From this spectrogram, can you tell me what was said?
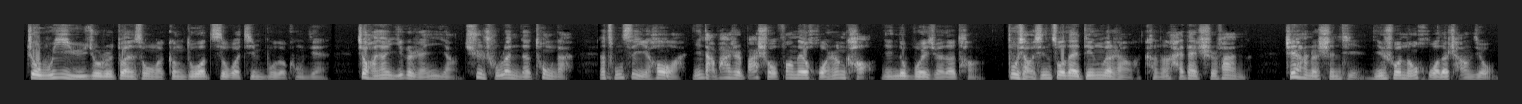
这无异于就是断送了更多自我进步的空间。就好像一个人一样，去除了你的痛感，那从此以后啊，你哪怕是把手放在火上烤，您都不会觉得疼。不小心坐在钉子上，可能还在吃饭呢。这样的身体，您说能活得长久吗？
